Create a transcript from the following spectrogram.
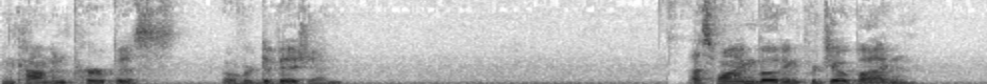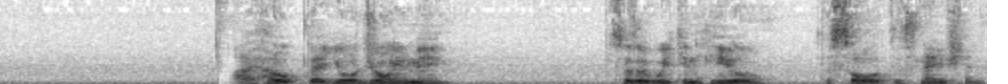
and common purpose over division. That's why I'm voting for Joe Biden. I hope that you'll join me so that we can heal the soul of this nation.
